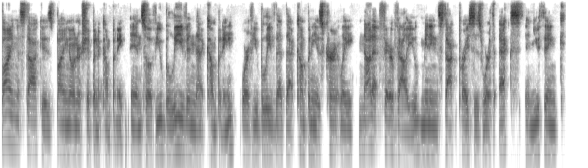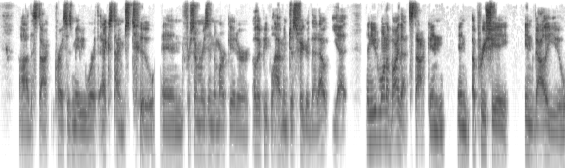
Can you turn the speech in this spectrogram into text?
buying a stock is buying ownership in a company. And so if you believe in that company, or if you believe that that company is currently not at fair value, meaning the stock price is worth X, and you think uh, the stock price is maybe worth X times two, and for some reason the market or other people haven't just figured that out yet, then you'd want to buy that stock and and appreciate in value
